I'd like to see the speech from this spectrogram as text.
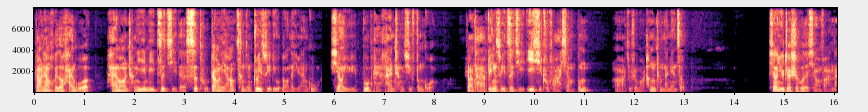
张良回到韩国，韩王成因为自己的司徒张良曾经追随刘邦的缘故，项羽不派韩城去封国，让他跟随自己一起出发向东，啊，就是往彭城那边走。项羽这时候的想法呢，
